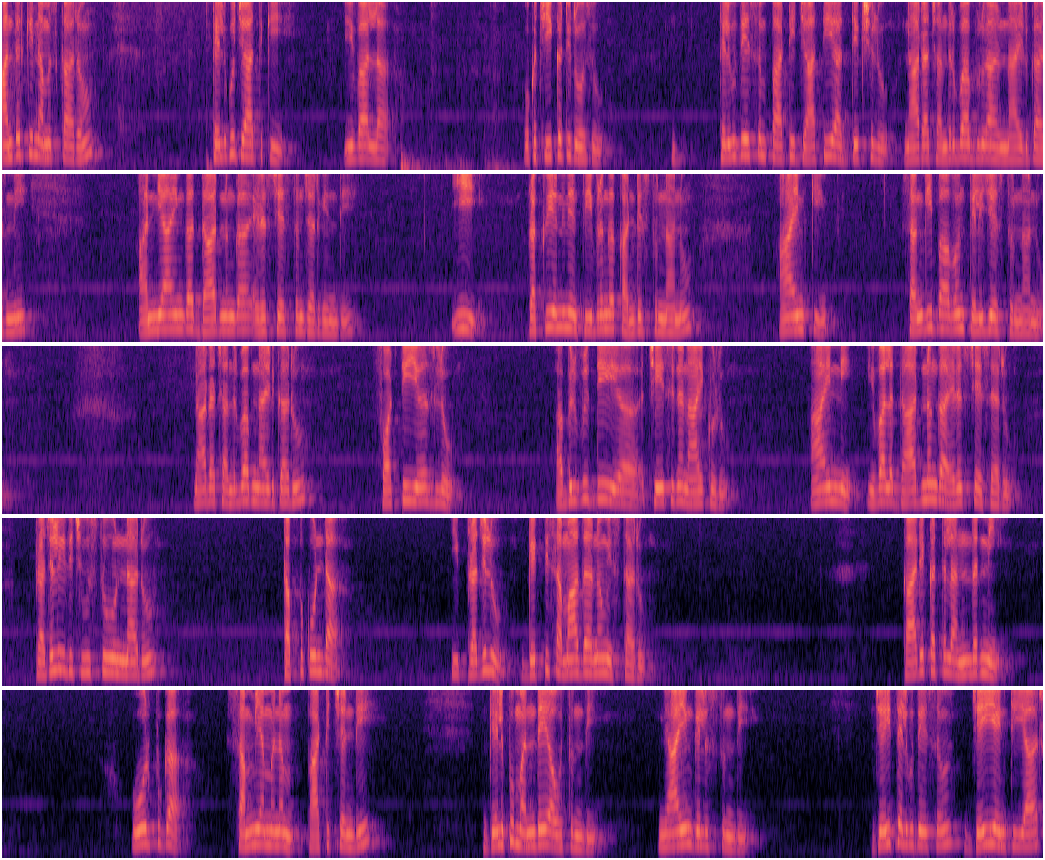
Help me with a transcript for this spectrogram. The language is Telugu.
అందరికీ నమస్కారం. తెలుగు జాతికి ఇవాళ ఒక చీకటి రోజు. తెలుగుదేశం పార్టీ జాతీయ అధ్యక్షులు నారా చంద్రబాబు నాయుడు గారిని అన్యాయంగా దారుణంగా అరెస్ట్ చేస్తాం జరిగింది. ఈ ప్రక్రియని నేను తీవ్రంగా ఖండిస్తున్నాను. ఆయనకి సంఘీభావం తెలియజేస్తున్నాను. నారా చంద్రబాబు నాయుడు గారు ఫార్టీ ఇయర్స్లో అభివృద్ధి చేసిన నాయకుడు. ఆయన్ని ఇవాళ దారుణంగా అరెస్ట్ చేశారు. ప్రజలు ఇది చూస్తూ ఉన్నారు. తప్పకుండా ఈ ప్రజలు గట్టి సమాధానం ఇస్తారు. కార్యకర్తలందరినీ ఓర్పుగా సంయమనం పాటించండి. గెలుపు మందే అవుతుంది న్యాయం గెలుస్తుంది. జై తెలుగుదేశం జై ఎన్టీఆర్.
